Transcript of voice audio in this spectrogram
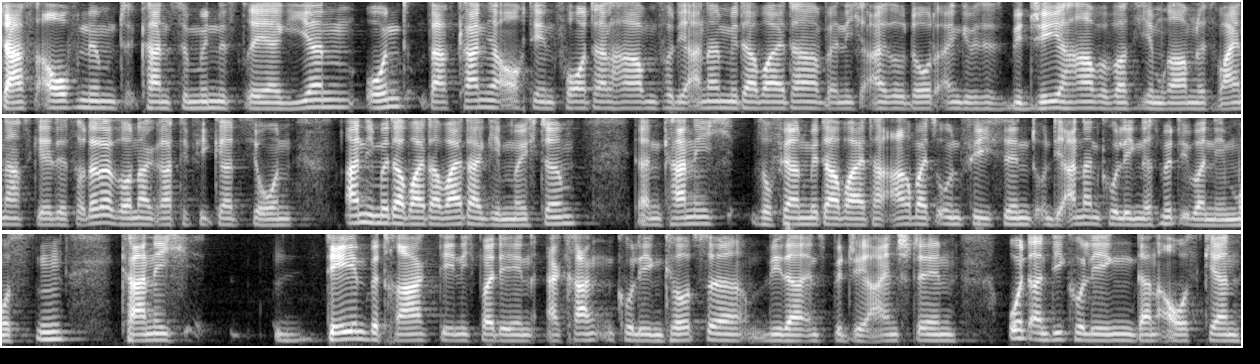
das aufnimmt, kann zumindest reagieren. Und das kann ja auch den Vorteil haben für die anderen Mitarbeiter, wenn ich also dort ein gewisses Budget habe, was ich im Rahmen des Weihnachtsgeldes oder der Sondergratifikation an die Mitarbeiter weitergeben möchte, dann kann ich, sofern Mitarbeiter arbeitsunfähig sind und die anderen Kollegen das mit übernehmen mussten, kann ich den Betrag, den ich bei den erkrankten Kollegen kürze, wieder ins Budget einstellen und an die Kollegen dann auskehren,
